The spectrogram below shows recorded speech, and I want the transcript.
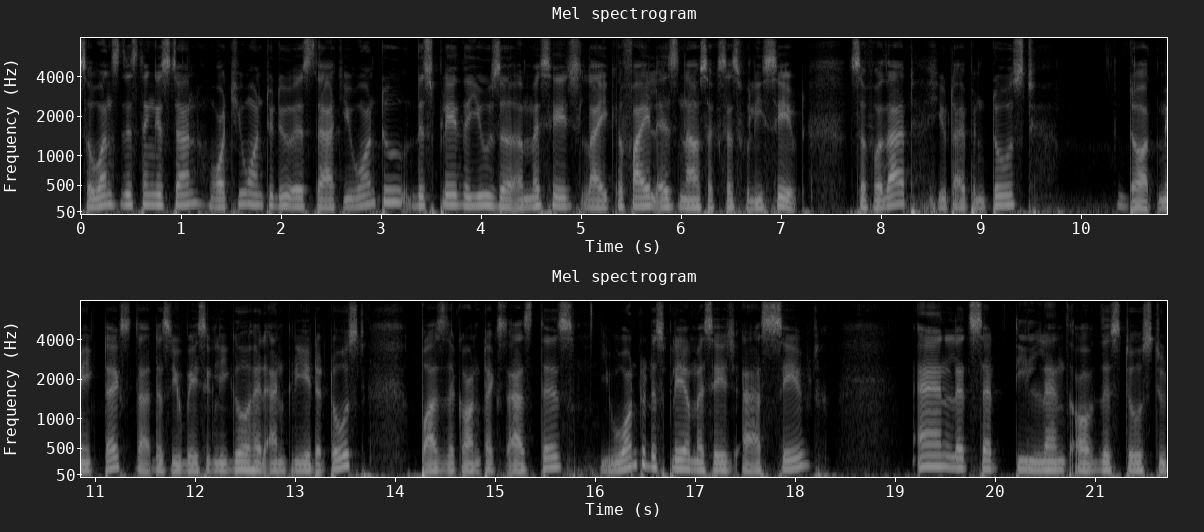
so once this thing is done what you want to do is that you want to display the user a message like the file is now successfully saved. So for that you type in toast dot make text. That is you basically go ahead and create a toast. Pass the context as this. You want to display a message as saved. And let's set the length of this toast to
